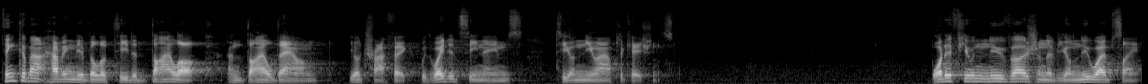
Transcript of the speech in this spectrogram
think about having the ability to dial up and dial down your traffic with weighted CNAMEs to your new applications. What if your new version of your new website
